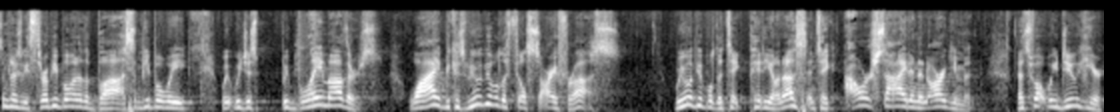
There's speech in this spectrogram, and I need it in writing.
sometimes we throw people under the bus. Some people, we, we, we just, we blame others. Why? Because we want people to feel sorry for us. We want people to take pity on us and take our side in an argument. That's what we do here.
